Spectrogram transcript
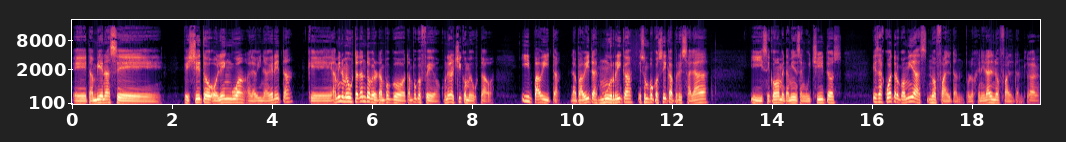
Eh, también hace pelleto o lengua a la vinagreta. Que a mí no me gusta tanto, pero tampoco, tampoco es feo. Cuando era chico me gustaba. Y pavita. La pavita es muy rica. Es un poco seca, pero es salada. Y se come también sandwichitos. Esas cuatro comidas no faltan. Por lo general no faltan. Claro.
